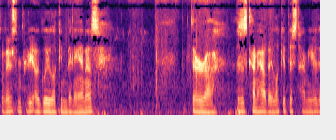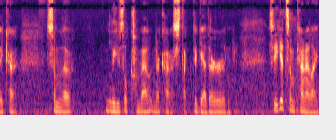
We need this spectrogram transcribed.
So there's some pretty ugly looking bananas. But they're, uh, this is kind of how they look at this time of year. They kind of, some of the leaves will come out and they're kind of stuck together. And so you get some kind of like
